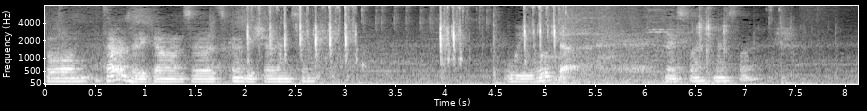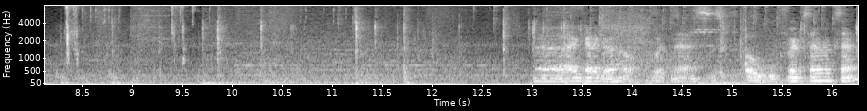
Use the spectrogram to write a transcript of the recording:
well, the tower's already gone, so it's gonna be shutting soon. We will die. Nice slash, nice slash. Uh, I gotta go help with Ness. Oh, Rek'Sai, Rek'Sai.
